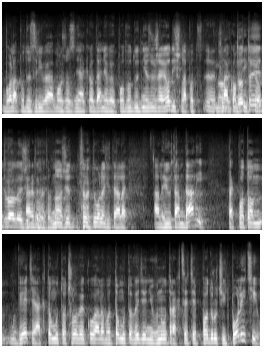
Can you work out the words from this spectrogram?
bola podozrivá možnosť nejakého daňového podvodu. Dnes už aj odišla pod eh, no, tlakom no, týchto je dôležité. argumentov. No, že to je dôležité, ale, ale ju tam dali. Tak potom, viete, ak tomuto človeku alebo tomuto vedeniu vnútra chcete područiť policiu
